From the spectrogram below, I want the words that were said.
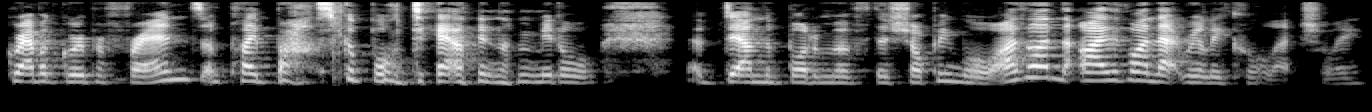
grab a group of friends and play basketball down in the middle, down the bottom of the shopping mall. I find I find that really cool, actually.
